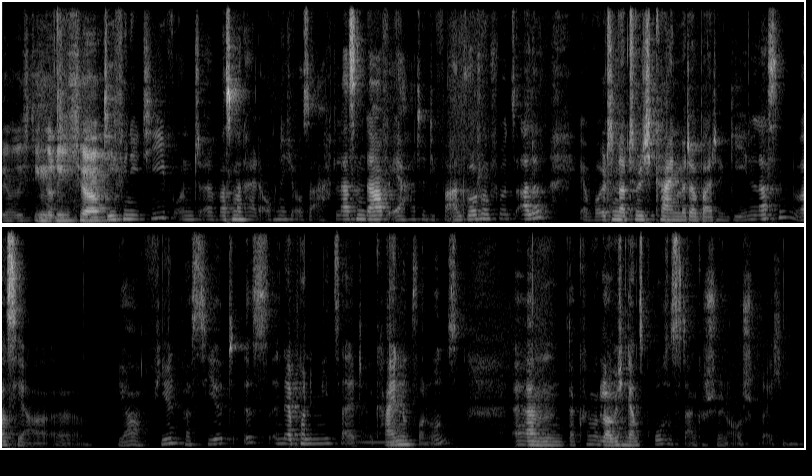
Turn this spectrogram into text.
den richtigen Riecher. Definitiv. Und äh, was man halt auch nicht außer Acht lassen darf, er hatte die Verantwortung für uns alle. Er wollte natürlich keinen Mitarbeiter gehen lassen, was ja, äh, ja vielen passiert ist in der Pandemiezeit, keinem von uns. Ähm, da können wir, glaube ich, ein ganz großes Dankeschön aussprechen.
